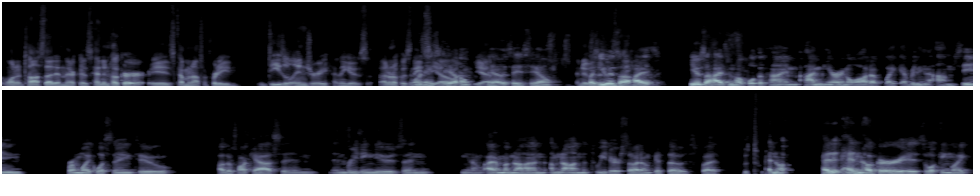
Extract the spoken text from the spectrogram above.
Want to toss that in there because Hendon Hooker is coming off a pretty diesel injury. I think it was. I don't know if it was an Or an ACL. or- yeah. yeah, it was ACL. I knew it But he was his a high he was a Heisman hopeful at the time. I'm hearing a lot of like everything that I'm seeing from like listening to other podcasts and and reading news and you know I'm I'm not on I'm not on the Twitter so I don't get those but The and Hed- Hendon Hooker is looking like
